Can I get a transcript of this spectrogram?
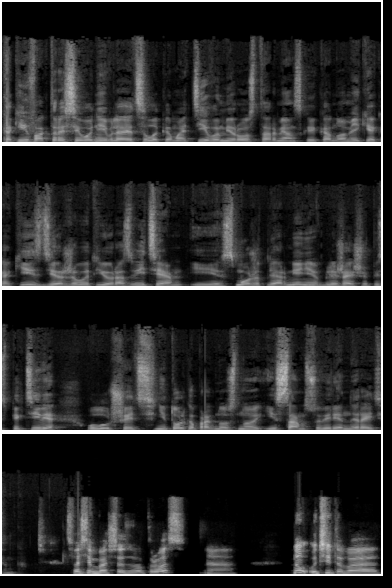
Какие факторы сегодня являются локомотивами роста армянской экономики, а какие сдерживают ее развитие? И сможет ли Армения в ближайшей перспективе улучшить не только прогноз, но и сам суверенный рейтинг? Спасибо большое за вопрос. Ну, учитывая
